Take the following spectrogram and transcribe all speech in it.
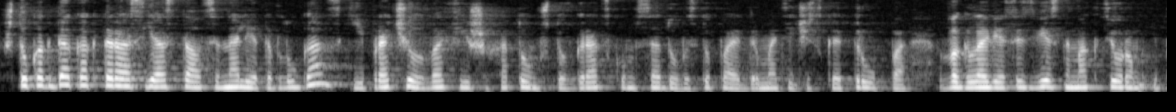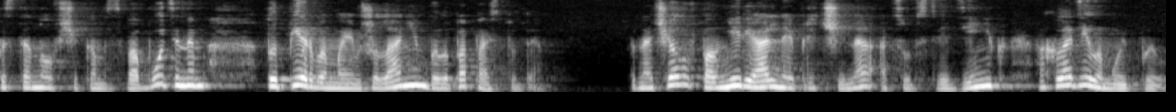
что когда как-то раз я остался на лето в Луганске и прочел в афишах о том, что в городском саду выступает драматическая труппа во главе с известным актером и постановщиком Свободиным, то первым моим желанием было попасть туда. Поначалу вполне реальная причина, отсутствие денег, охладила мой пыл.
